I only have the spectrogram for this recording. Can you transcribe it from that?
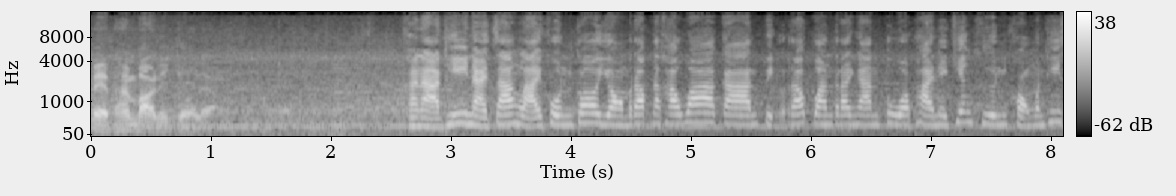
เปดพันบาทนี่โจทย์เลยอะ ขณะที่นายจ้างหลายคนก็ยอมรับนะคะว่าการปิดรับวันรายงานตัวภายในเที่ยงคืนของวันที่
